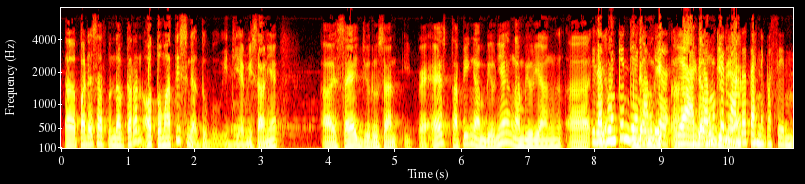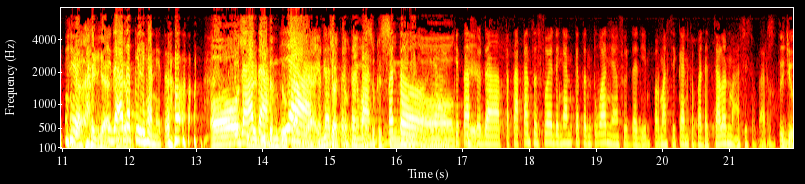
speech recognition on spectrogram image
Eh, pada saat pendaftaran otomatis nggak tuh Bu Widya? Misalnya eh, saya jurusan IPS tapi ngambilnya ngambil yang eh, Tidak iya, mungkin dia tidak ngambil, mungkin, eh, ya, tidak, mungkin ya. ngambil teknik mesin. Tidak, Ya, ya, tidak ada tidak- pilihan itu. Oh, tidak sudah ada. ditentukan Iya, ya. Ini sudah cocoknya ditentukan. masuk ke sini. Betul, ya. Oh, Kita oke. sudah petakan sesuai dengan ketentuan yang sudah diinformasikan kepada calon mahasiswa baru. Setuju,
